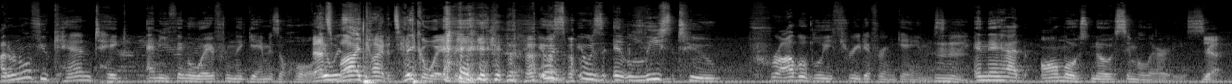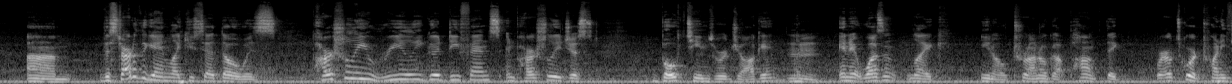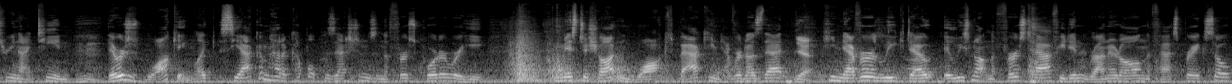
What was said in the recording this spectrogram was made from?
I don't know if you can take anything away from the game as a whole. That's it was, my kind of takeaway, baby. it was it was at least two, probably three different games, and they had almost no similarities. Mm-hmm. yeah. Um, the start of the game, like you said, though, was partially really good defense and partially just both teams were jogging. Mm-hmm. and it wasn't like, you know, Toronto got punked. They were outscored 23 19. Mm-hmm. They were just walking. Like, Siakam had a couple possessions in the first quarter where he missed a shot and walked back. He never does that. Yeah. He never leaked out, at least not in the first half. He didn't run at all in the fast break. So,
